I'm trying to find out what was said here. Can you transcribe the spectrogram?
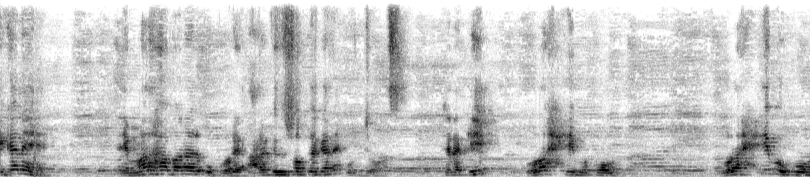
এখানে এই মার হাবানের উপরে আরও কিছু শব্দ এখানে উজ্জ্বল আছে। সেটা কি? ওরাহিবুকুম ওরাহিবুকুম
